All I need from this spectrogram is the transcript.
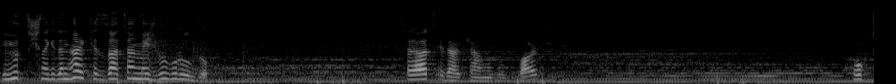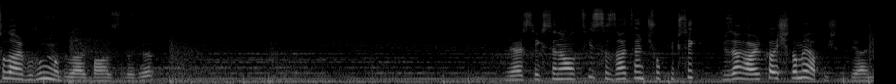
Kere yurt dışına giden herkes zaten mecbur vuruldu. Seyahat ederken vuruldular. Korktular, vurulmadılar bazıları. Eğer 86 ise zaten çok yüksek, güzel, harika aşılama yapmışız yani.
